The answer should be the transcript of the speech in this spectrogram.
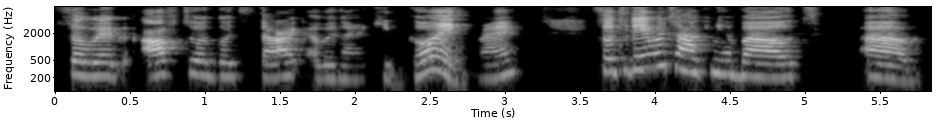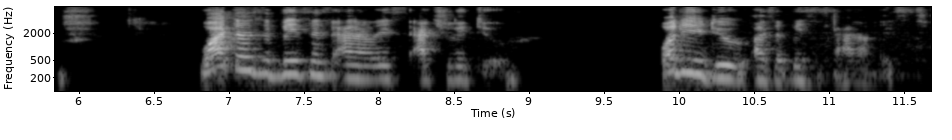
So we're off to a good start and we're going to keep going, right? So today we're talking about um, what does a business analyst actually do? What do you do as a business analyst?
